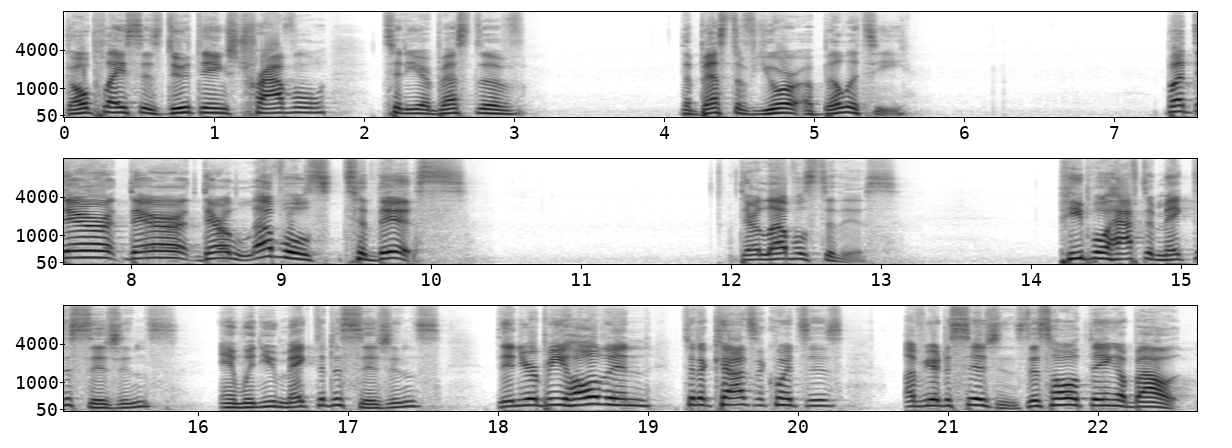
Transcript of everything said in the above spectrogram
Go places, do things, travel to your best of the best of your ability. But there, there, there are levels to this. There are levels to this. People have to make decisions, and when you make the decisions, then you're beholden to the consequences of your decisions. This whole thing about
